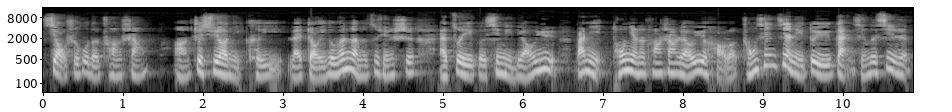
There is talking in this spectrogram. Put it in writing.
小时候的创伤啊！这需要你可以来找一个温暖的咨询师来做一个心理疗愈，把你童年的创伤疗愈好了，重新建立对于感情的信任。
